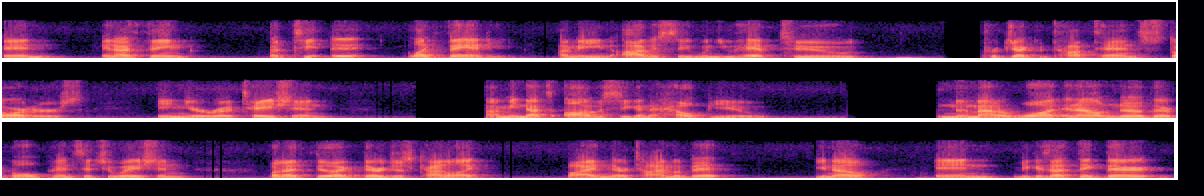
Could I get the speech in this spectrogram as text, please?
And and I think a team eh, like Vandy. I mean, obviously when you have two projected top 10 starters in your rotation, I mean, that's obviously going to help you no matter what. And I don't know their bullpen situation, but I feel like they're just kind of like biding their time a bit, you know? And because I think they're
